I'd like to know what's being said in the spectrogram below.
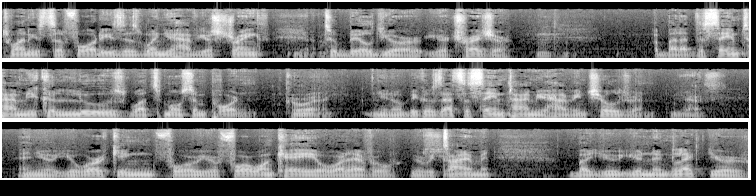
twenties to forties is when you have your strength Yeah. to build your your treasure. Mm-hmm. But at the same time, you could lose what's most important. Correct. You know, because that's the same time you're having children Yes. and you're you're working for your 401k or whatever your retirement, but you you neglect your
